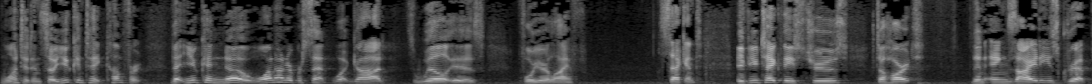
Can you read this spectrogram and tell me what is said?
wanted. And so you can take comfort that you can know 100% what God's will is for your life. Second, if you take these truths to heart, then anxiety's grip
